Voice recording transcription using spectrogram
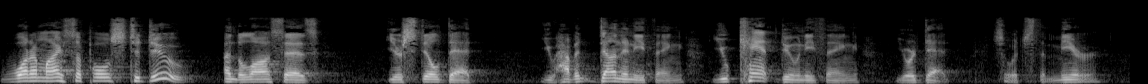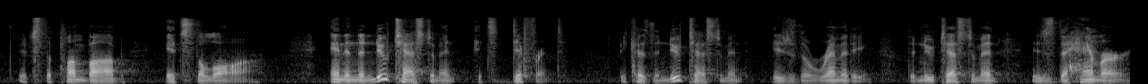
what am I supposed to do? And the law says, you're still dead. You haven't done anything. You can't do anything. You're dead. So it's the mirror, it's the plumb bob, it's the law. And in the New Testament, it's different because the New Testament is the remedy. The New Testament is the hammer,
